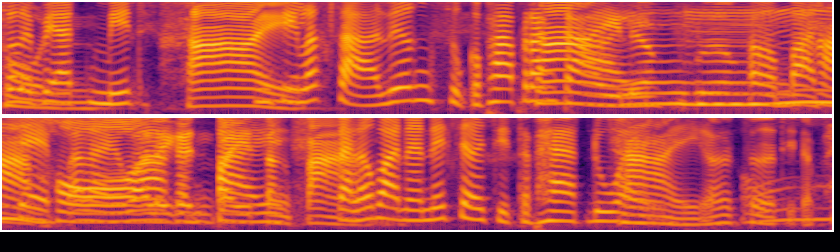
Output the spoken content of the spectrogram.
ก็เลยไป admit ใช่ จริงๆ รักษาเรื่องสุขภาพร่างกายใช่เรื่องเรื่องเอ่อบาดเจ็บคออะไรว่าอะไรกักันนไปไปต่างๆ แต่ละวันนั้นได้เจอจิตแพทย์ด้วย ใช่ ก็เจอจิตแพ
